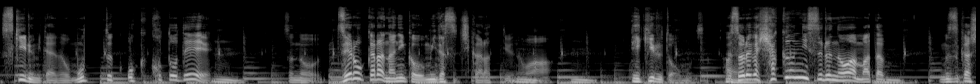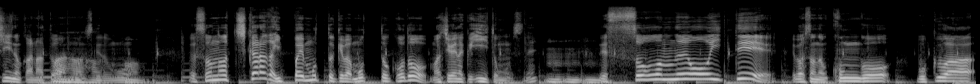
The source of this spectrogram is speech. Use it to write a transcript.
スキルみたいなのを持っておくことで、うんそのゼロから何かを生み出す力っていうのはうん。できると思うんですよ。ではい。それが100にするのはまたうん。難しいのかなとは思うんですけどもその力がいっぱい持っとけば持っとくほど間違いなくいいと思うんですね。はいうんうんうん。でそれを置いてやっぱその今後僕は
